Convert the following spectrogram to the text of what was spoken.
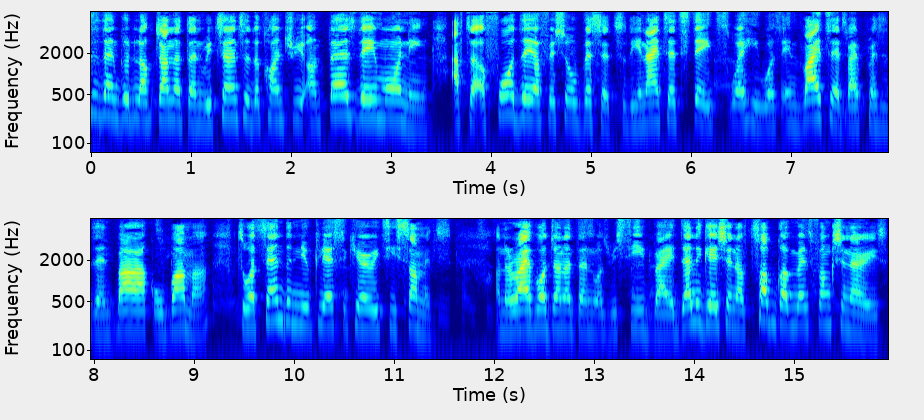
President Goodluck Jonathan returned to the country on Thursday morning after a four day official visit to the United States, where he was invited by President Barack Obama to attend the Nuclear Security Summit. On arrival, Jonathan was received by a delegation of top government functionaries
